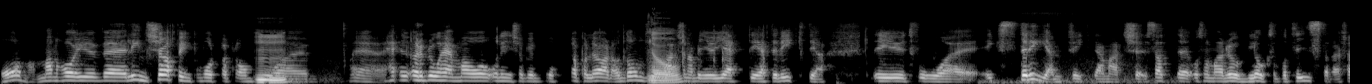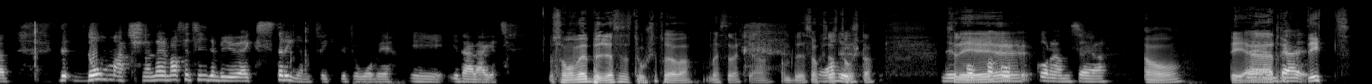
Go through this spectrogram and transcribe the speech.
har man? Man har ju eh, Linköping på bortaplan på mm. eh, Örebro hemma och, Linköping borta på lördag. Och de två ja. matcherna blir ju jätte, jätteviktiga. Det är ju två eh, extremt viktiga matcher. Så att, eh, och så har man Rögle också på tisdag. Där. Så att, de matcherna, närmaste tiden blir ju extremt viktig för HV i, i det här läget. Har man väl Brynäs nästa torsdag tror jag va? Nästa vecka. Man Brynäs också ja, du. torsdag. Det är... popcornen säger jag. Ja, det är det är... riktigt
